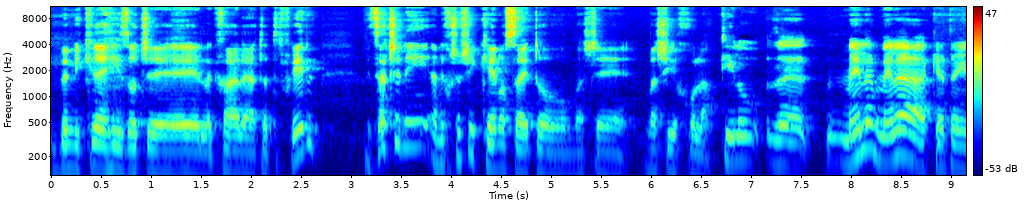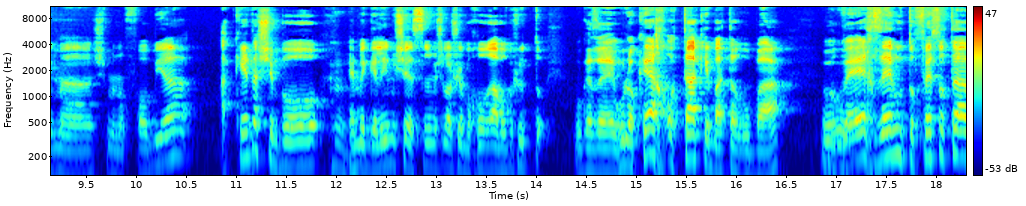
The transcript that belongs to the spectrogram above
ובמקרה היא זאת שלקחה עליה את התפקיד. מצד שני אני חושב שהיא כן עושה איתו מה, ש... מה שהיא יכולה. כאילו, זה מילא מילא הקטע עם השמנופוביה, הקטע שבו הם מגלים ש-23 הוא בחור רב, הוא פשוט, הוא כזה, הוא לוקח אותה כבת ערובה. ואיך זה, הוא תופס אותה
